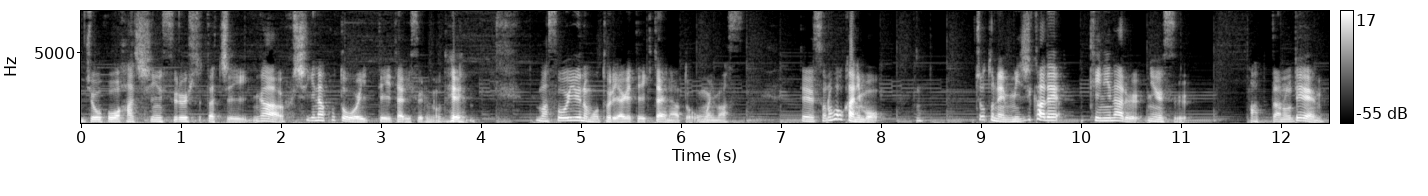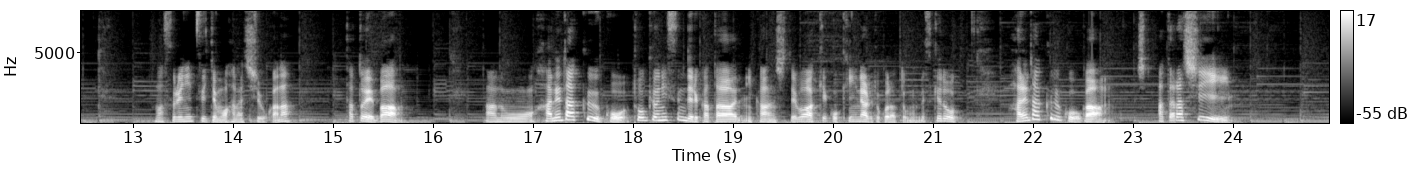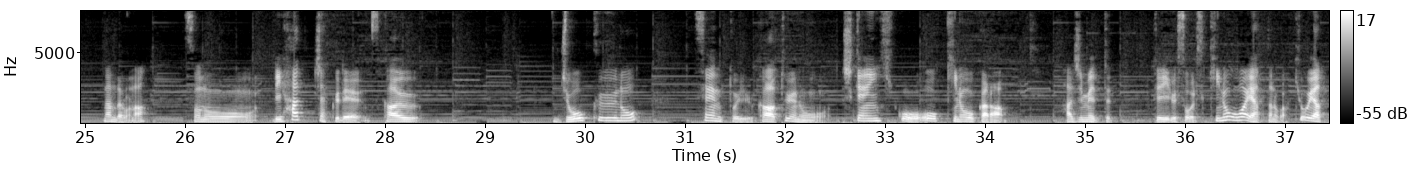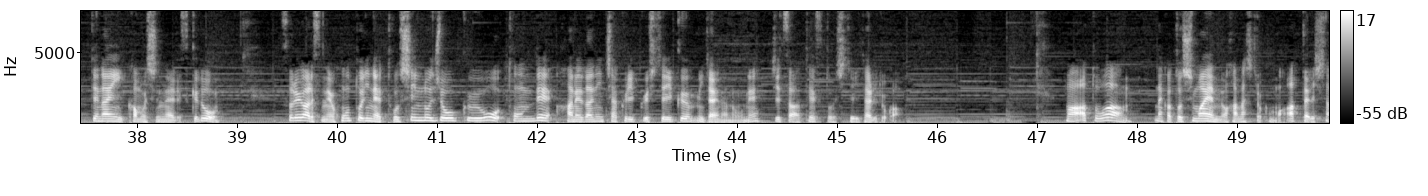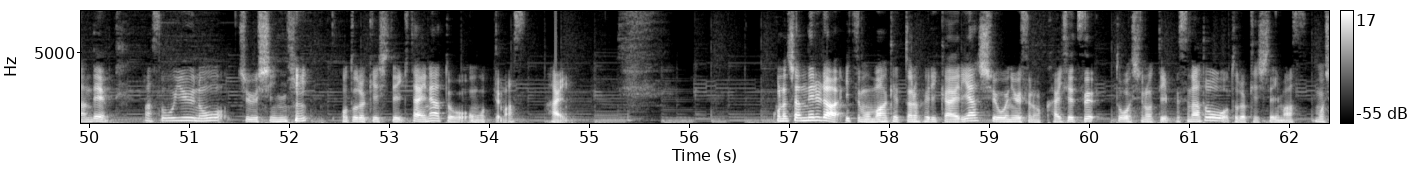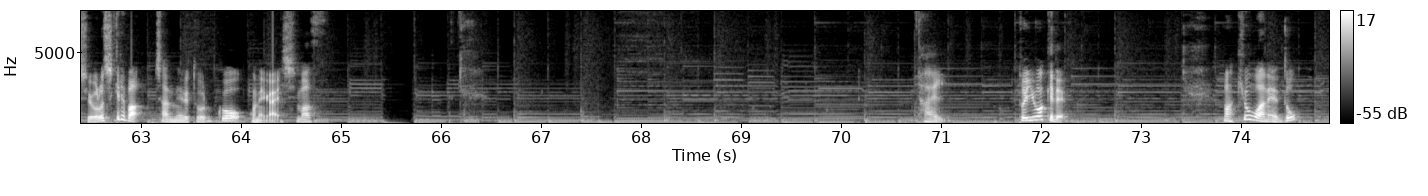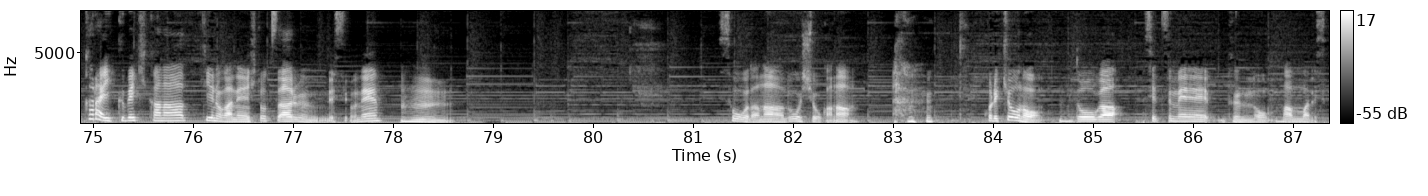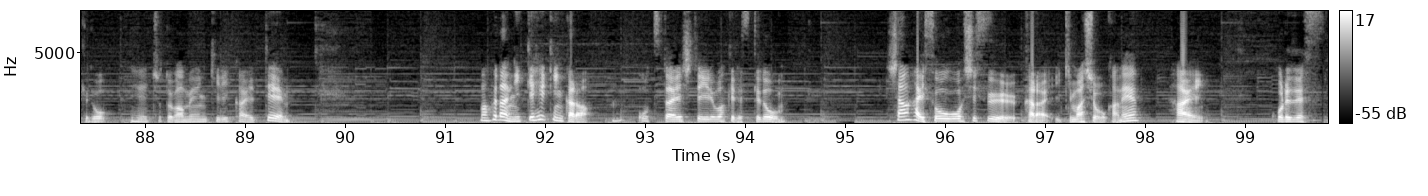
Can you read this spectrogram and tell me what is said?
情報を発信する人たちが不思議なことを言っていたりするので、まあそういうのも取り上げていきたいなと思います。で、その他にも、ちょっとね、身近で気になるニュースあったので、まあそれについてもお話ししようかな。例えば、あの、羽田空港、東京に住んでる方に関しては結構気になるところだと思うんですけど、羽田空港が新しい、なんだろうな、その、離発着で使う上空の線というか、というのを試験飛行を昨日から始めてているそうです。昨日はやったのか、今日やってないかもしれないですけど、それがですね、本当にね、都心の上空を飛んで羽田に着陸していくみたいなのをね、実はテストしていたりとか。まあ、あとは、なんか豊島園の話とかもあったりしたんで、まあ、そういうのを中心にお届けしていきたいなと思ってます。はい。このチャンネルではいつもマーケットの振り返りや主要ニュースの解説、投資の tips などをお届けしています。もしよろしければチャンネル登録をお願いします。はい。というわけで、まあ今日はね、どっから行くべきかなっていうのがね、一つあるんですよね。うん。そうだな、どうしようかな。これ今日の動画説明文のまんまですけど、えー、ちょっと画面切り替えて、まあ普段日経平均からお伝えしているわけですけど、上海総合指数から行きましょうかね。はい。これです。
